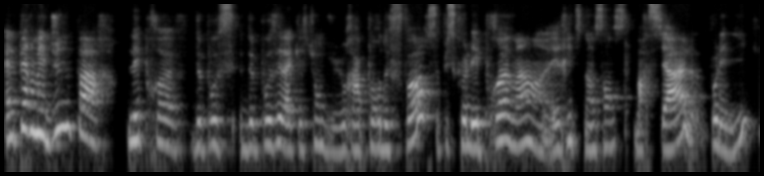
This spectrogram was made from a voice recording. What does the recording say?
elle permet d'une part l'épreuve de, poser la question du rapport de force, puisque l'épreuve hein, hérite d'un sens martial, polémique.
